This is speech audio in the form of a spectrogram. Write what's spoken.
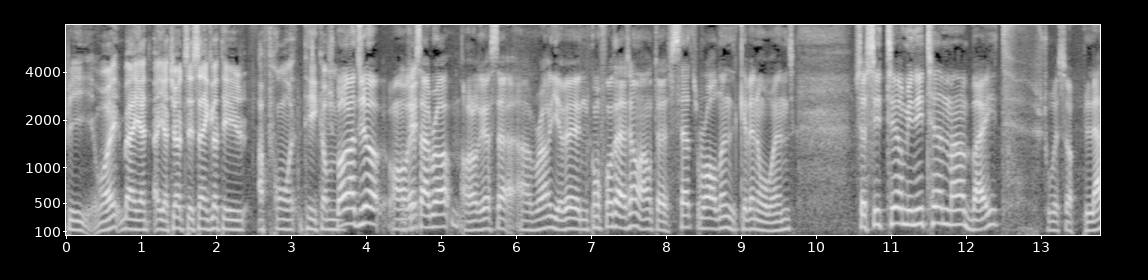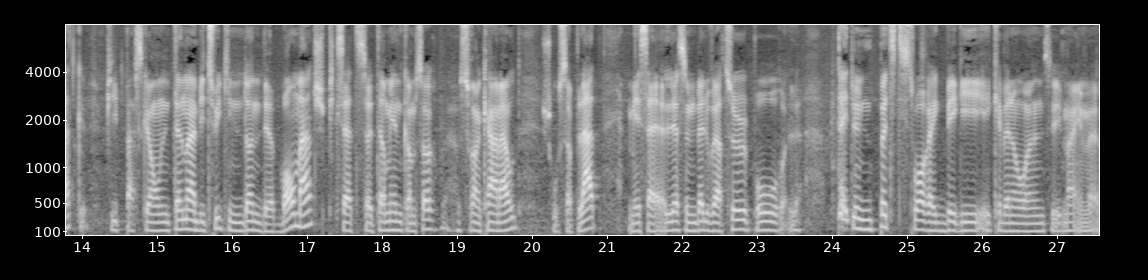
Puis, ouais, ben, y a- y a-tu un de ces cinq-là, t'es affronté, t'es Je suis comme. pas rendu là. On reste à Raw. On reste à, à Raw. Il y avait une confrontation entre Seth Rollins et Kevin Owens. Ça s'est terminé tellement bête. Je trouvais ça plate. que- puis parce qu'on est tellement habitué qu'ils nous donnent de bons matchs, puis que ça se termine comme ça, sur un count-out. Je trouve ça plate. Mais ça laisse une belle ouverture pour le- peut-être une petite histoire avec Biggie et Kevin Owens. Et même euh,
